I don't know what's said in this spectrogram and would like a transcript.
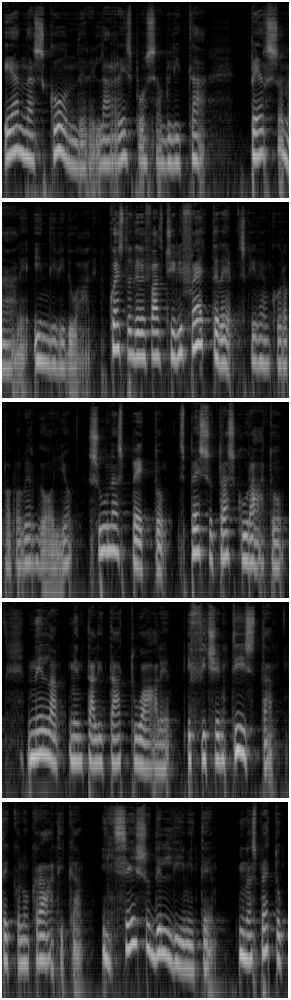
e a nascondere la responsabilità personale individuale. Questo deve farci riflettere, scrive ancora Papa Bergoglio, su un aspetto spesso trascurato nella mentalità attuale, efficientista, tecnocratica, il senso del limite, un aspetto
